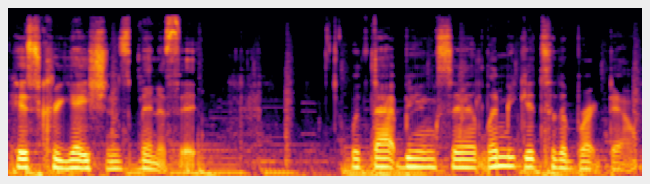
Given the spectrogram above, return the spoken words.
His creation's benefit. With that being said, let me get to the breakdown.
